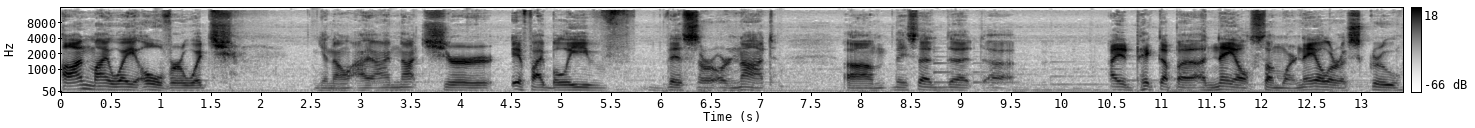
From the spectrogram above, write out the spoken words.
on my way over, which you know I, I'm not sure if I believe this or, or not. Um, they said that uh, I had picked up a, a, nail somewhere, nail or a screw,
